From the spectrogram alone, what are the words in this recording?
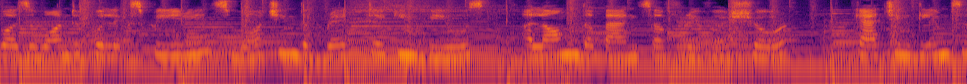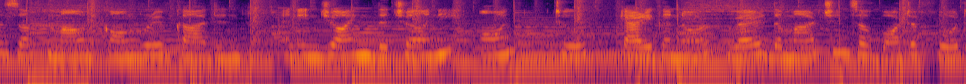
Was a wonderful experience watching the breathtaking views along the banks of River Suir, catching glimpses of Mount Congreve Garden and enjoying the journey on to Carriganore where the merchants of Waterford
